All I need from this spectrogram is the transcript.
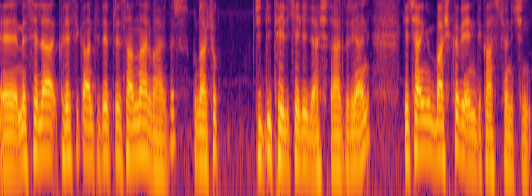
e, mesela klasik antidepresanlar vardır. Bunlar çok ciddi tehlikeli ilaçlardır yani. Geçen gün başka bir endikasyon için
